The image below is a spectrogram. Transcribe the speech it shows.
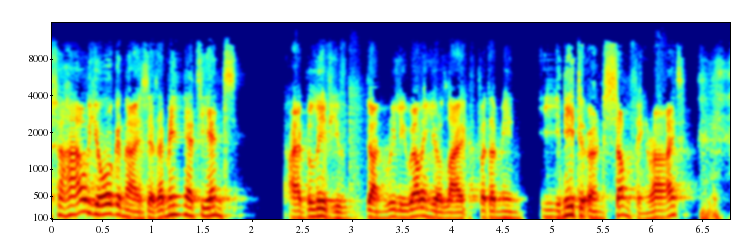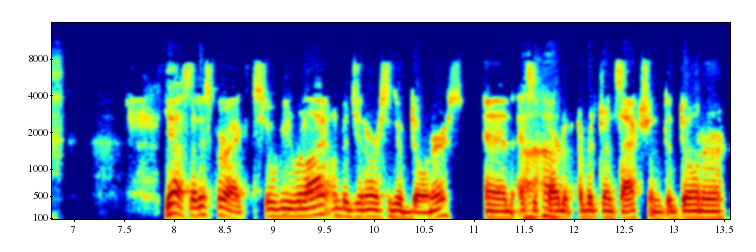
so how you organize that? I mean, at the end, I believe you've done really well in your life, but I mean, you need to earn something, right? yes, that is correct. So we rely on the generosity of donors. And as uh-huh. a part of every transaction, the donor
